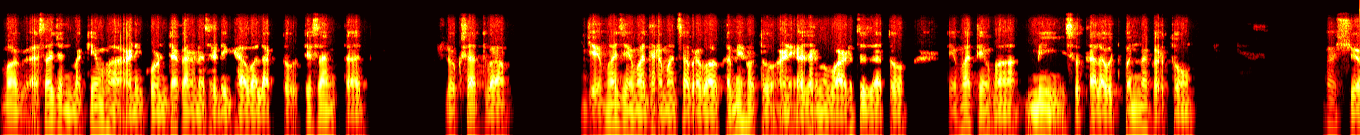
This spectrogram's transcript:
मग असा जन्म केव्हा आणि कोणत्या कारणासाठी घ्यावा लागतो ते सांगतात. श्लोक सातवा. जेव्हा जेव्हा धर्माचा प्रभाव कमी होतो आणि अधर्म वाढत जातो तेव्हा तेव्हा मी स्वतःला उत्पन्न करतो. भाष्य.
